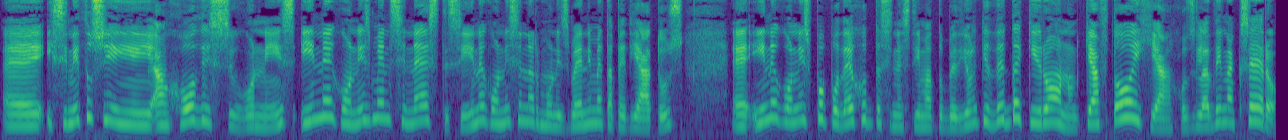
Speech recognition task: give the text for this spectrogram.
ε, Συνήθως οι αγχώδεις γονείς είναι γονείς με ενσυναίσθηση, είναι γονείς εναρμονισμένοι με τα παιδιά τους, ε, είναι γονείς που αποδέχονται τα συναισθήματα των παιδιών και δεν τα κυρώνουν. Και αυτό έχει άγχος. Δηλαδή να ξέρω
